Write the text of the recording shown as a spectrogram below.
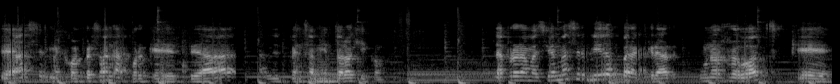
te hace mejor persona, porque te da el pensamiento lógico. La programación me ha servido para crear unos robots que,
